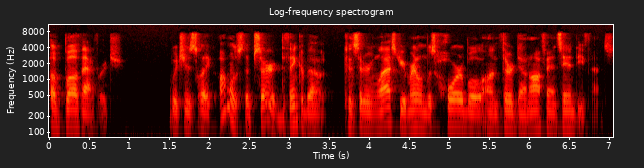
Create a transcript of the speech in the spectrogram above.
above average, which is like almost absurd to think about considering last year Maryland was horrible on third down offense and defense.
